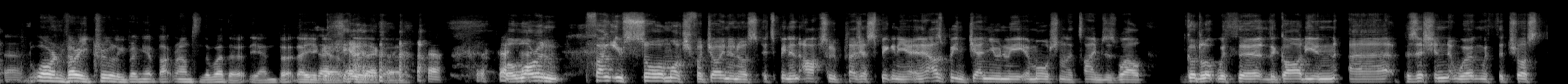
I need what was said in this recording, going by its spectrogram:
Uh, Warren very cruelly bringing it back round to the weather at the end, but there you go. Exactly. There you go. Well, Warren, thank you so much for joining us. It's been an absolute pleasure speaking to you, and it has been genuinely emotional at times as well. Good luck with the the Guardian uh, position, working with the trust.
